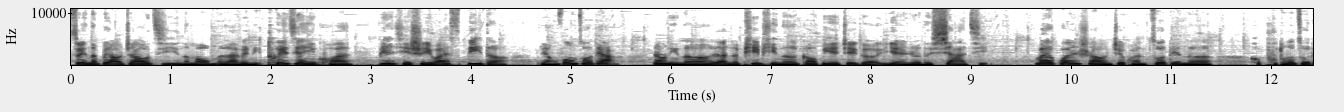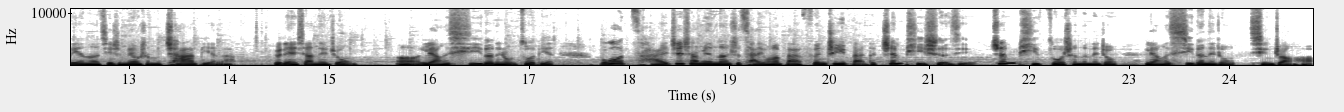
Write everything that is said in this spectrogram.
所以呢，不要着急。那么我们来为你推荐一款便携式 USB 的凉风坐垫。让你呢，让你的屁屁呢告别这个炎热的夏季。外观上，这款坐垫呢和普通的坐垫呢其实没有什么差别啦，有点像那种呃凉席的那种坐垫。不过材质上面呢是采用了百分之一百的真皮设计，真皮做成的那种凉席的那种形状哈，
